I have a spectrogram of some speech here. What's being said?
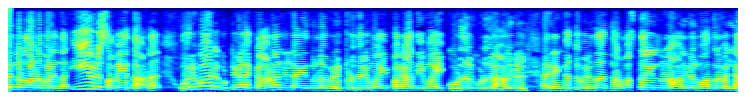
എന്നുള്ളതാണ് പറയുന്നത്. ഈ ഒരു സമയത്താണ് ഒരുപാട് കുട്ടികളെ കാണാനില്ല എന്നുള്ള വെളിപ്പെടുത്തലുമായി പരാതിയുമായി കൂടുതൽ കൂടുതൽ ആളുകൾ രംഗത്ത് വരുന്നത് ധർമ്മസ്ഥലയിൽ നിന്നുള്ള ആളുകൾ മാത്രമല്ല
